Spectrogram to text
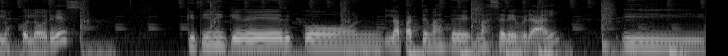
los colores, que tiene que ver con la parte más, de, más cerebral. Y,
